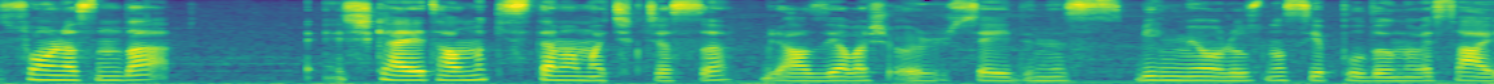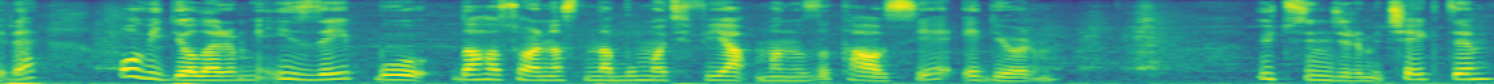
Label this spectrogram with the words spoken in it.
sonrasında şikayet almak istemem açıkçası. Biraz yavaş örseydiniz, bilmiyoruz nasıl yapıldığını vesaire. O videolarımı izleyip bu daha sonrasında bu motifi yapmanızı tavsiye ediyorum. 3 zincirimi çektim.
